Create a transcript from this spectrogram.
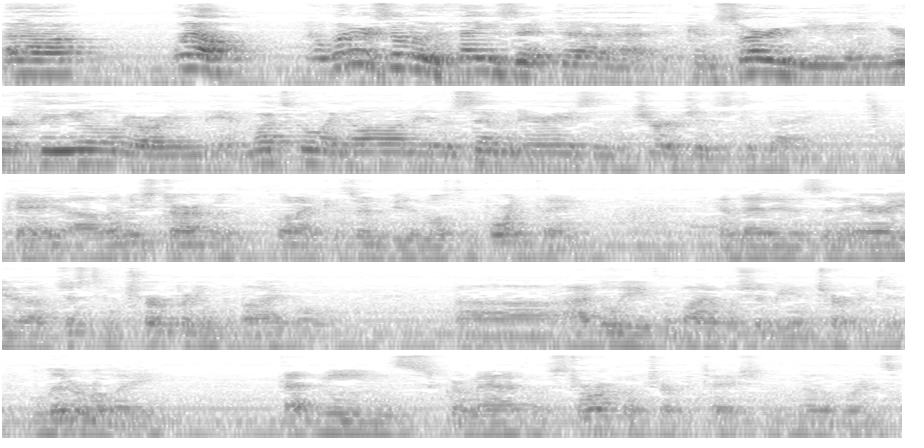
Uh, Well, what are some of the things that uh, concern you in your field or in in what's going on in the seminaries and the churches today? Okay, uh, let me start with what I consider to be the most important thing, and that is an area of just interpreting the Bible. Uh, I believe the Bible should be interpreted literally. That means grammatical historical interpretation. In other words,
